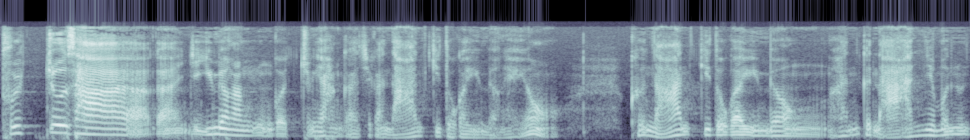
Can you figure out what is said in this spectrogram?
불조사가 이제 유명한 것 중에 한 가지가 나한기도가 유명해요. 그 나한기도가 유명한 그 나한님은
